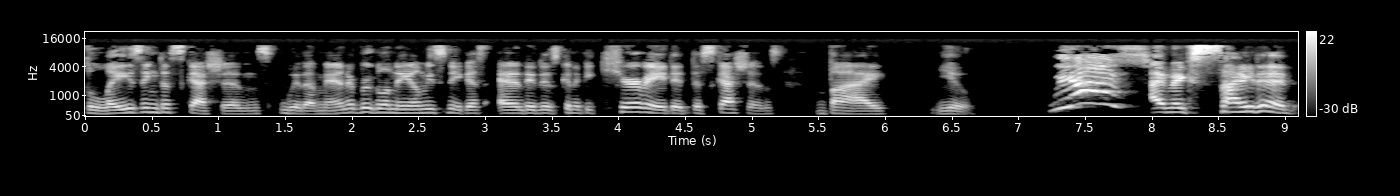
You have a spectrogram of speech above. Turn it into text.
blazing discussions with Amanda Brugel, Naomi Snieckus, and it is going to be curated discussions by you. Yes. I'm excited.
